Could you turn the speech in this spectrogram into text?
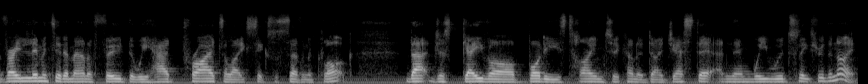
very limited amount of food that we had prior to like six or seven o'clock, that just gave our bodies time to kind of digest it and then we would sleep through the night.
